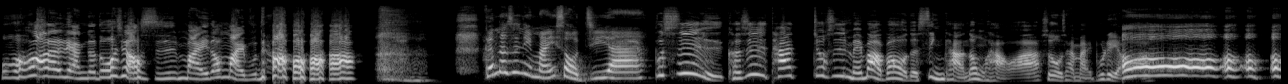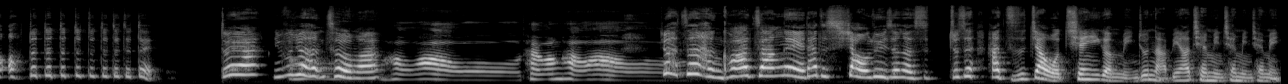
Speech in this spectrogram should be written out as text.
我们花了两个多小时买都买不到啊！可那是你买手机啊？不是，可是他就是没办法帮我的 SIM 卡弄好啊，所以我才买不了啊。哦哦哦哦哦哦，对对对对对对对对对。对啊，你不觉得很扯吗？哦、好好哦，台湾好好哦，就真的很夸张诶，它的效率真的是，就是他只是叫我签一个名，就哪边要签名签名签名，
